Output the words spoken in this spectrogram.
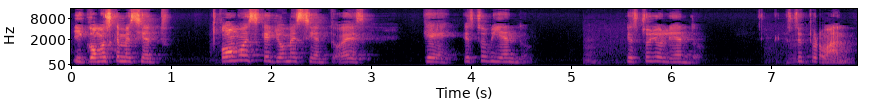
¿Y cómo es que me siento? ¿Cómo es que yo me siento? Es, ¿qué? ¿Qué estoy viendo? Mm. ¿Qué estoy oliendo? ¿Qué estoy probando?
